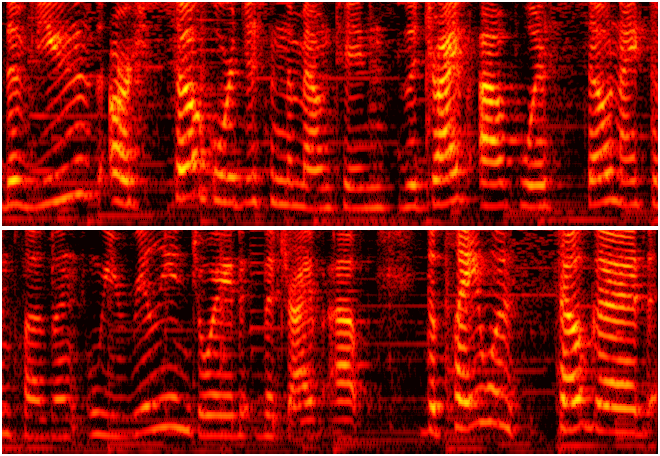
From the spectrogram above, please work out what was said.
The views are so gorgeous in the mountains. The drive up was so nice and pleasant. We really enjoyed the drive up. The play was so good.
